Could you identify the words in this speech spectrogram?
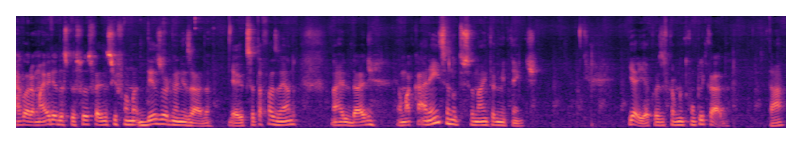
Agora, a maioria das pessoas faz isso de forma desorganizada. E aí o que você está fazendo, na realidade, é uma carência nutricional intermitente. E aí a coisa fica muito complicada, tá?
